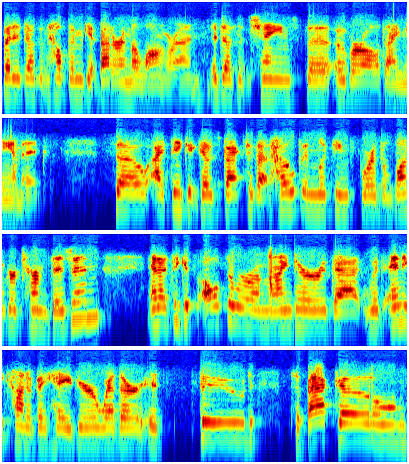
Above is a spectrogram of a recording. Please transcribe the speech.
but it doesn't help them get better in the long run. It doesn't change the overall dynamics. So I think it goes back to that hope and looking for the longer term vision. And I think it's also a reminder that with any kind of behavior, whether it's food, tobacco,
